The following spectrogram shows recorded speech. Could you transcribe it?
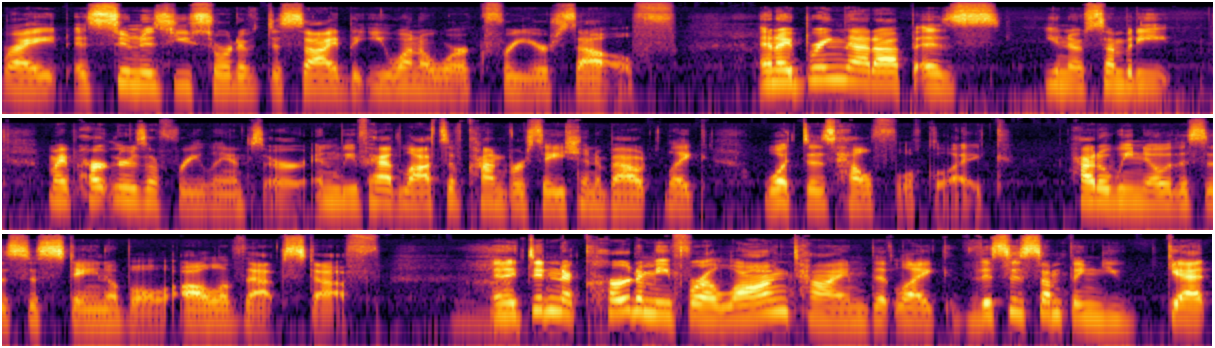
right? As soon as you sort of decide that you want to work for yourself. And I bring that up as, you know, somebody my partner's a freelancer and we've had lots of conversation about like what does health look like? How do we know this is sustainable? All of that stuff. And it didn't occur to me for a long time that like this is something you get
